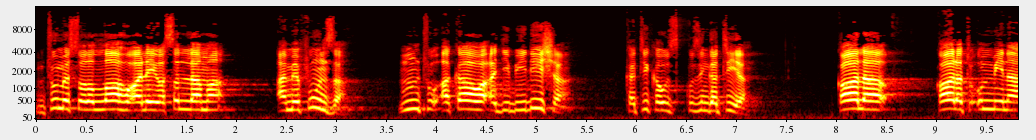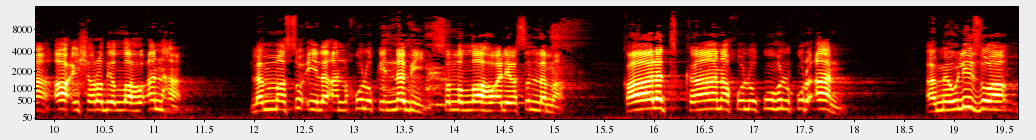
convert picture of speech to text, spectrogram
mtume sallallahu alaihi wasallama amefunza. Mtu akawa ajibidisha katika kuzingatia. Qala qalat ummina aisha radhiyallahu anha lamma su'ila an khuluqi an-nabi sallallahu alayhi wasallama qalat kana khuluquhu al-Qur'an. Ameulizwa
